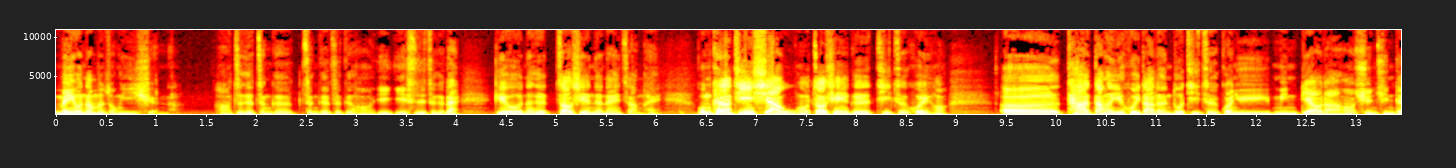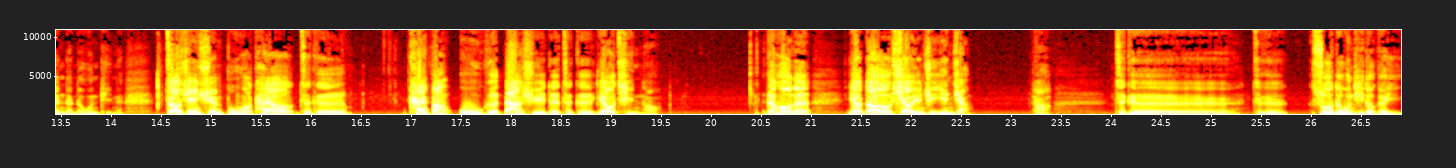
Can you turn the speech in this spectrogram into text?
没有那么容易选了。好，这个整个整个这个哈，也也是这个来给我那个赵先的那一张。嘿，我们看到今天下午哈，赵先有个记者会哈。呃，他当然也回答了很多记者关于民调啦、哈选情等等的问题呢。赵先宣布哈，他要这个开放五个大学的这个邀请哈，然后呢要到校园去演讲，好，这个这个所有的问题都可以，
